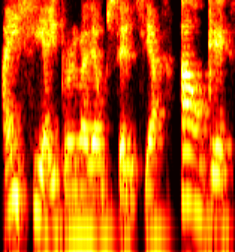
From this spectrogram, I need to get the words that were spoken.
ahí sí hay problema de ausencia, aunque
